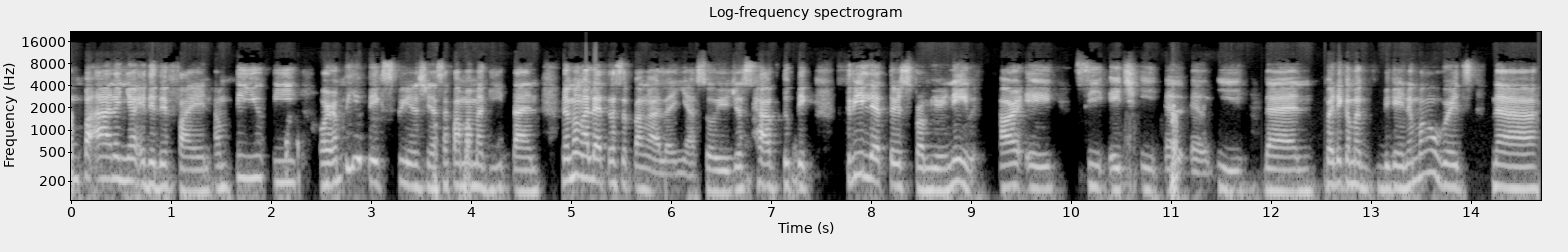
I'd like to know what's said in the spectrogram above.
kung paano niya i-define ang PUP or ang PUP experience niya sa pamamagitan ng mga letra sa pangalan niya. So you just have to pick three letters from your name. R-A-C-H-E-L-L-E. E. Then, pwede ka magbigay ng mga words na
